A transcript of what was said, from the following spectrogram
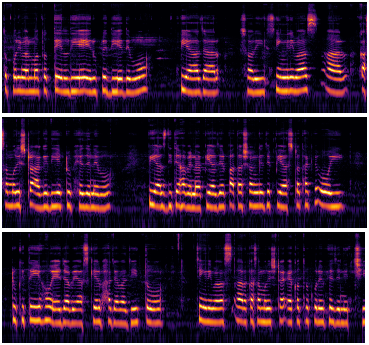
তো পরিমাণ মতো তেল দিয়ে এর উপরে দিয়ে দেব পেঁয়াজ আর সরি, চিংড়ি মাছ আর কাঁচামরিচটা আগে দিয়ে একটু ভেজে নেব। পেঁয়াজ দিতে হবে না, পেঁয়াজের পাতার সঙ্গে যে পেঁয়াজটা থাকে ওই টুকিতেই হয়ে যাবে আজকের ভাজাভাজি। তো চিংড়ি মাছ আর কাঁচামরিচটা একত্র করে ভেজে নিচ্ছি।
